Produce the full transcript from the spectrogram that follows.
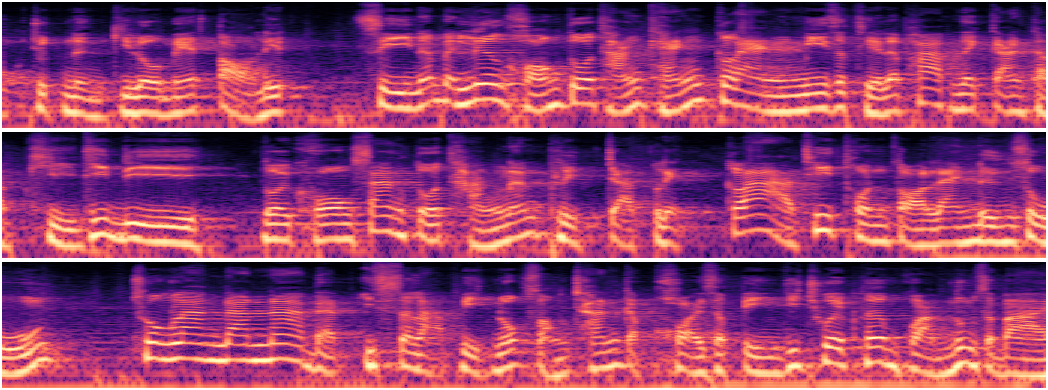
16.1 กิโลเมตรต่อลิตร 4 นั้นเป็นเรื่องของตัวถังแข็งแกร่งมีเสถียรภาพในการขับขี่ที่ดี โดยโครงสร้างตัวถังนั้นผลิตจากเหล็กกล้าที่ทนต่อแรงดึงสูง ช่วงล่างด้านหน้าแบบอิสระปีกนก 2 ชั้นกับคอยสปริงที่ช่วยเพิ่มความนุ่มสบาย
